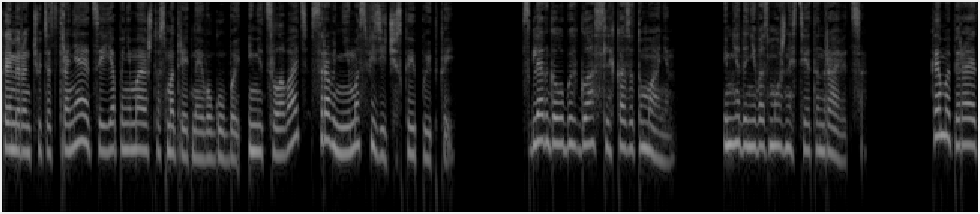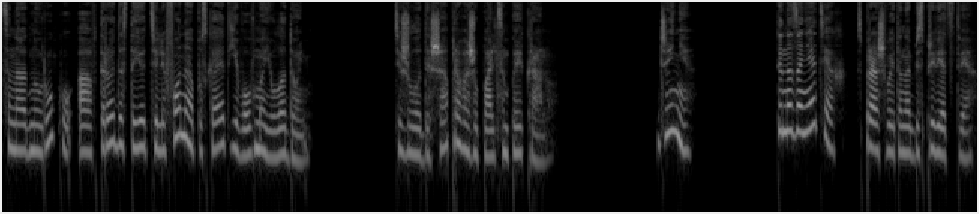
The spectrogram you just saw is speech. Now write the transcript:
Кэмерон чуть отстраняется, и я понимаю, что смотреть на его губы и не целовать сравнимо с физической пыткой. Взгляд голубых глаз слегка затуманен, и мне до невозможности это нравится. Кэм опирается на одну руку, а второй достает телефон и опускает его в мою ладонь. Тяжело дыша, провожу пальцем по экрану. «Джинни, ты на занятиях?» — спрашивает она без приветствия.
